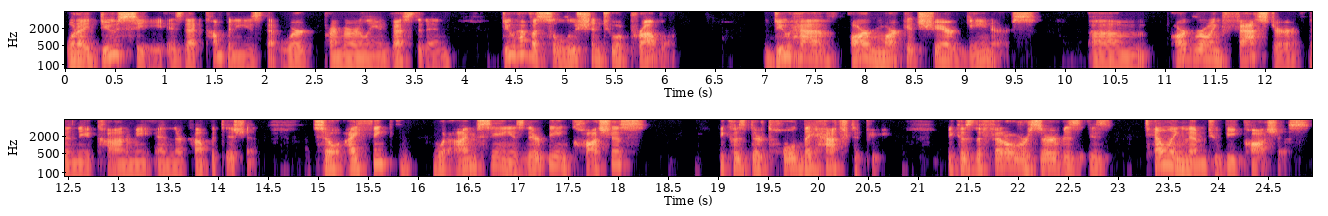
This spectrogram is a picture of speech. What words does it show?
what I do see is that companies that we're primarily invested in do have a solution to a problem, do have our market share gainers, um, are growing faster than the economy and their competition. So I think what I'm seeing is they're being cautious because they're told they have to be because the Federal Reserve is, is telling them to be cautious.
